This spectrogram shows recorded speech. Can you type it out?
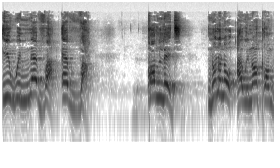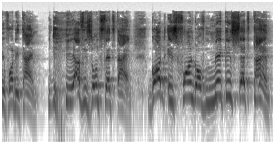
He will never, ever come late. No, no, no. I will not come before the time. He has his own set time. God is fond of making set time.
